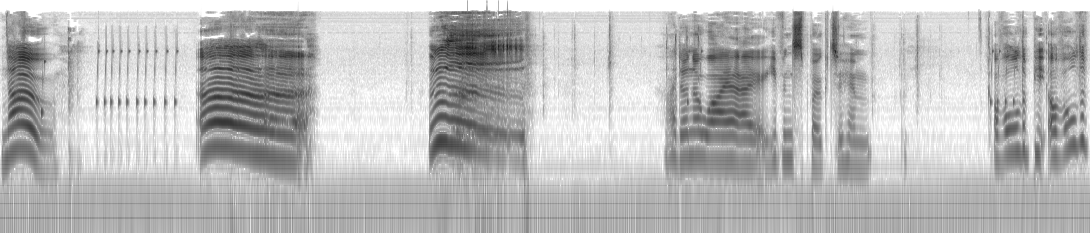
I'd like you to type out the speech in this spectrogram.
No. Uh. Ugh. I don't know why I even spoke to him. Of all the of all the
